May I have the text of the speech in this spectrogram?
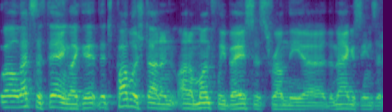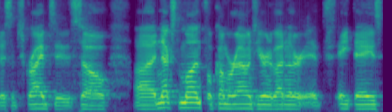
Well, that's the thing. Like it, it's published on an, on a monthly basis from the uh, the magazines that I subscribe to. So uh, next month will come around here in about another eight days,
